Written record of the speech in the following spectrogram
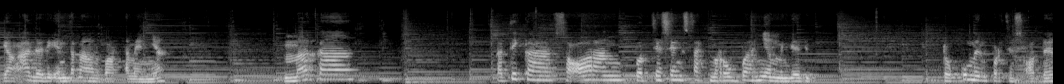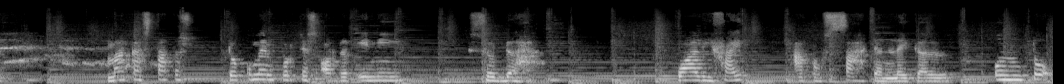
yang ada di internal departemennya, maka ketika seorang purchasing staff merubahnya menjadi dokumen purchase order, maka status dokumen purchase order ini sudah qualified atau sah dan legal untuk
